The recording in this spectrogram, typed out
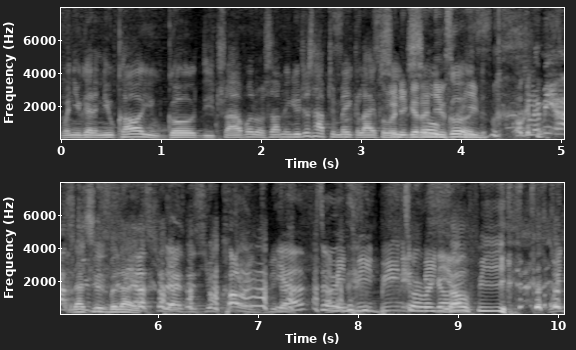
When you get a new car, you go, you travel or something. You just have to make life So seem when you get so a new good. squeeze, Okay, let me ask That's you this. Let me belief. ask you guys this. You're current. Because, Yeah, so I mean, being, being that's in media, selfie. when,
